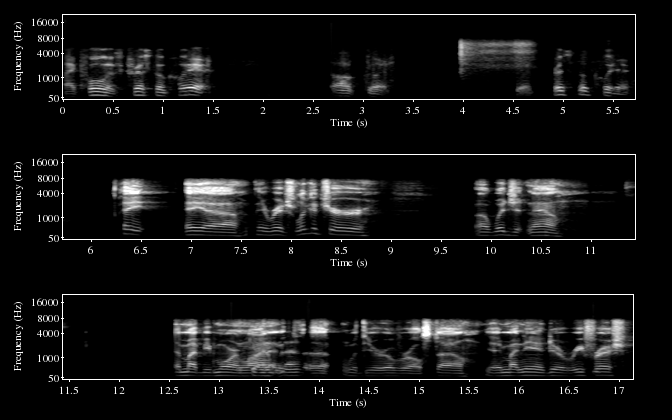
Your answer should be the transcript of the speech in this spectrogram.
My pool is crystal clear. Oh, good. good. Crystal clear. Hey, hey, uh, hey, Rich, look at your uh, widget now. That might be more in line it with uh, with your overall style. Yeah, you might need to do a refresh,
